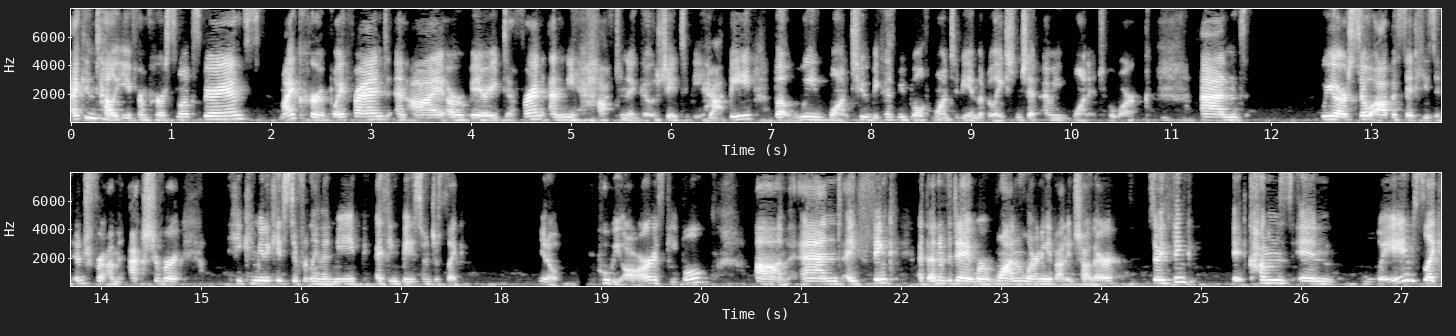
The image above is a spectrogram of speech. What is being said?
I can tell you from personal experience, my current boyfriend and I are very different and we have to negotiate to be happy, but we want to because we both want to be in the relationship and we want it to work. Mm-hmm. And we are so opposite. He's an introvert, I'm an extrovert. He communicates differently than me, I think, based on just like, you know, who we are as people. Um, and I think at the end of the day, we're one, learning about each other. So I think it comes in waves. Like,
